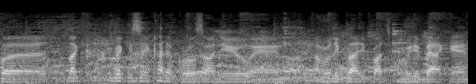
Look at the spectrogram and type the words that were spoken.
but like Ricky said, it kind of grows on you. And I'm really glad he brought the community back. And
